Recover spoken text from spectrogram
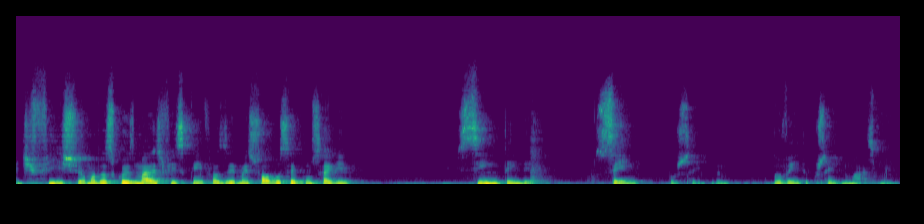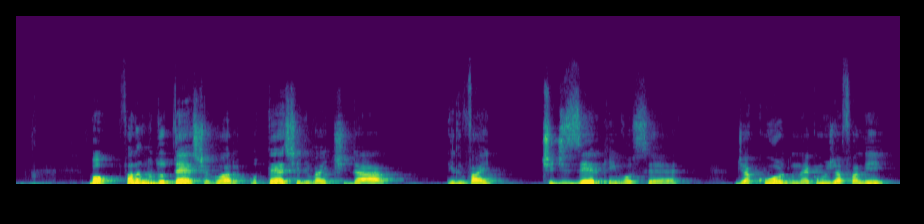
É difícil, é uma das coisas mais difíceis que tem que fazer, mas só você consegue se entender. 100%, né? 90% no máximo. Bom, falando do teste agora, o teste ele vai te dar, ele vai te dizer quem você é, de acordo, né, como eu já falei,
